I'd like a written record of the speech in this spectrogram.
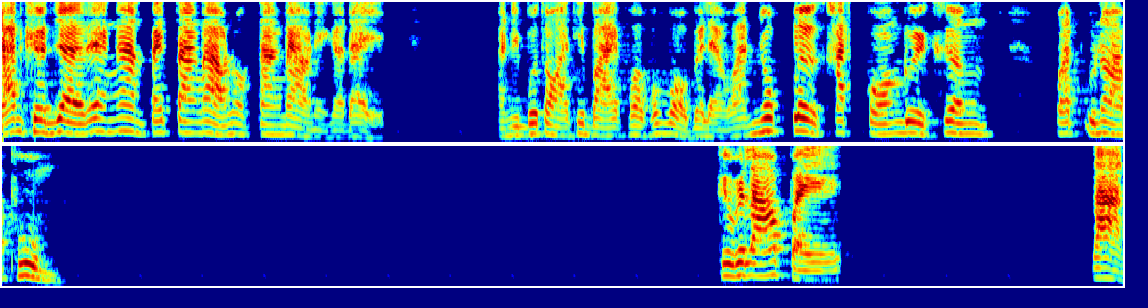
การเคลื่อนย้ายแรงงานไปต่างดาวนอกต่างดาวนี่ก็ได้ อันนี้บ่ต้องอธิบายเพราะผมเว้าไปแล้วว่า ยกเลิกคัดกรองด้วยเครื่องวัดอุณหภูมิคือเวลาไปร้าน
